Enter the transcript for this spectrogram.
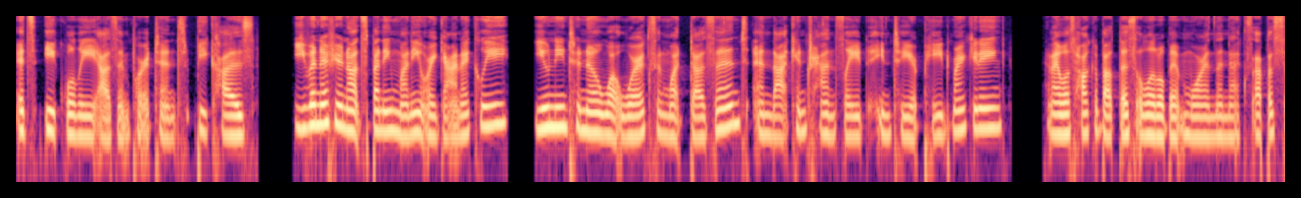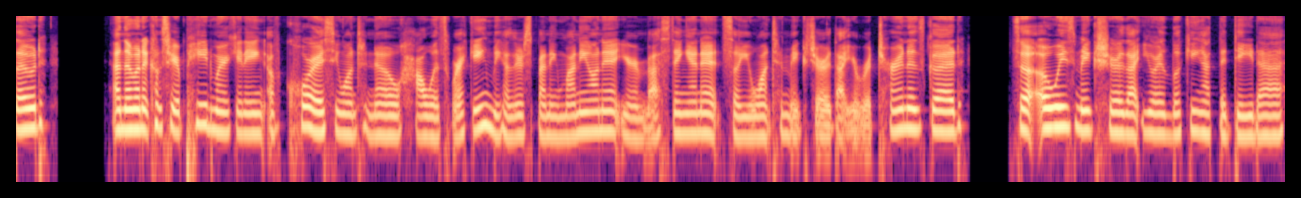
it's equally as important because even if you're not spending money organically, you need to know what works and what doesn't, and that can translate into your paid marketing. And I will talk about this a little bit more in the next episode. And then when it comes to your paid marketing, of course, you want to know how it's working because you're spending money on it, you're investing in it. So you want to make sure that your return is good. So always make sure that you are looking at the data,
